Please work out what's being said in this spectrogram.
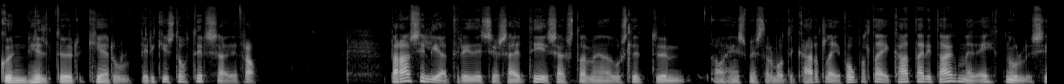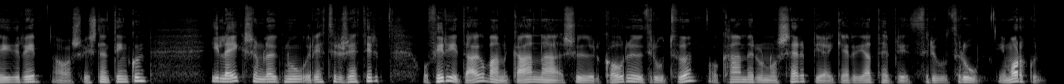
Gunnhildur Kjærúl Birgistóttir sagði frá. Brasilia triði sér sæti í 16. úslitum á heimsmeistarmóti Karla í fókbalta í Katar í dag með 1-0 sigri á Svislendingum í leik sem laug nú rétt fyrir settir og fyrir í dag vann Ghana Suður Kóruðu 3-2 og Kamerún og Serbia gerði aðtæflið 3-3 í morgun.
